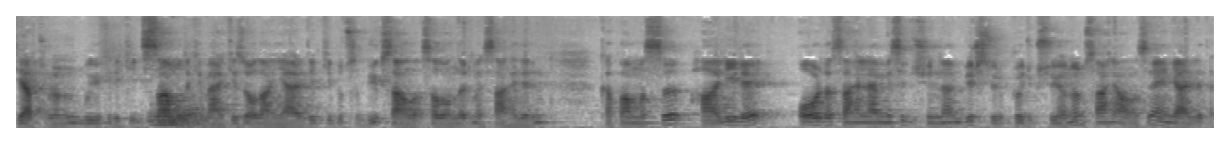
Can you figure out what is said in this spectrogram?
tiyatronun bu ülkedeki İstanbul'daki merkezi olan yerdeki bu büyük salonların ve sahnelerin kapanması haliyle orada sahnelenmesi düşünülen bir sürü prodüksiyonun sahne almasını engelledi.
